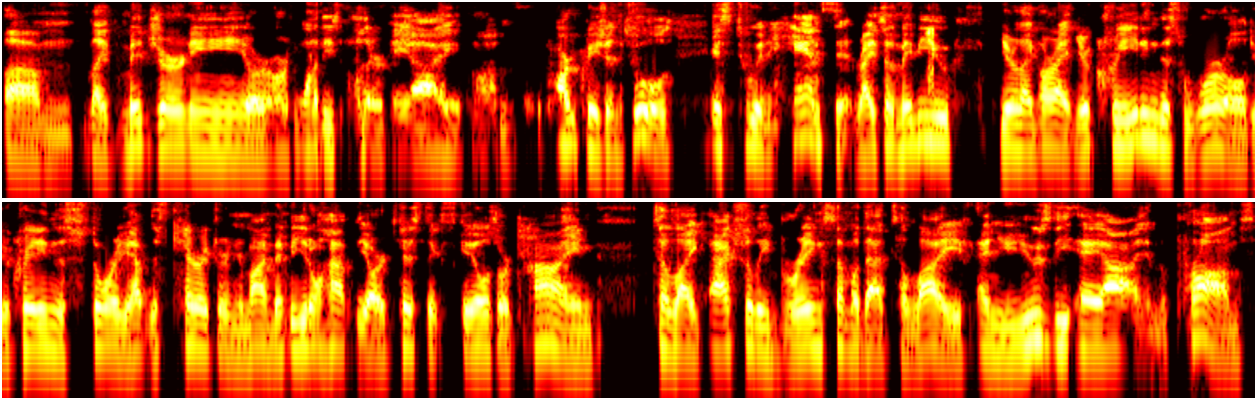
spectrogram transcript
um, like Midjourney or, or one of these other AI um, art creation tools is to enhance it, right? So maybe you you're like, all right, you're creating this world, you're creating this story, you have this character in your mind. Maybe you don't have the artistic skills or time to like actually bring some of that to life, and you use the AI and the prompts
